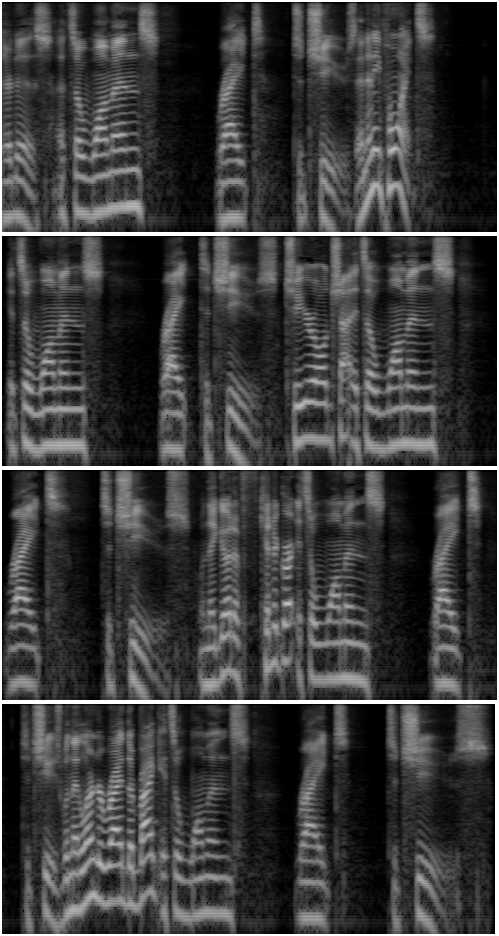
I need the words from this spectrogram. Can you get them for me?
There it is. It's a woman's right to choose. At any point, it's a woman's right to choose. Two year old child, it's a woman's right to choose. When they go to kindergarten, it's a woman's right to choose. When they learn to ride their bike, it's a woman's right to choose.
